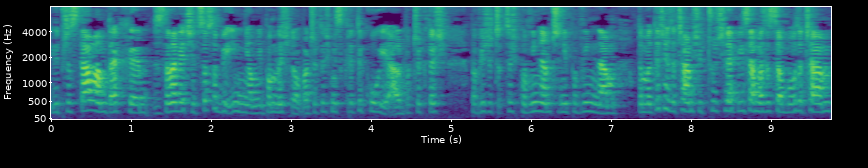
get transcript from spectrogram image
kiedy przestałam tak zastanawiać się, co sobie inni o mnie pomyślą, bo czy ktoś mnie skrytykuje, albo czy ktoś powie, że coś powinnam, czy nie powinnam, automatycznie zaczęłam się czuć lepiej sama ze sobą, zaczęłam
